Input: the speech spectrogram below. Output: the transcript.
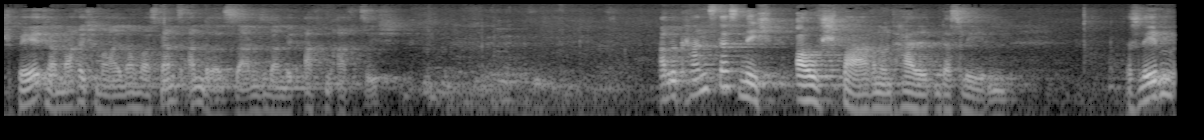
Später mache ich mal noch was ganz anderes, sagen sie dann mit 88. Aber du kannst das nicht aufsparen und halten, das Leben. Das Leben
